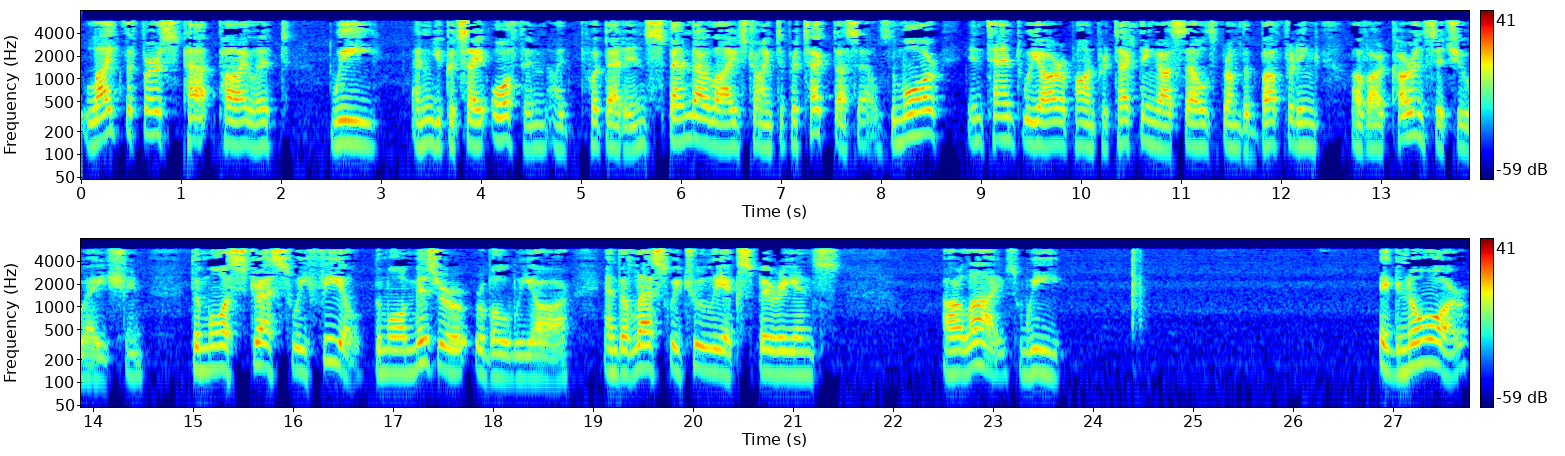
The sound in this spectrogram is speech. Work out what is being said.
like the first pilot, we and you could say often, I'd put that in, spend our lives trying to protect ourselves. The more intent we are upon protecting ourselves from the buffeting of our current situation, the more stress we feel, the more miserable we are, and the less we truly experience our lives. We ignore,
